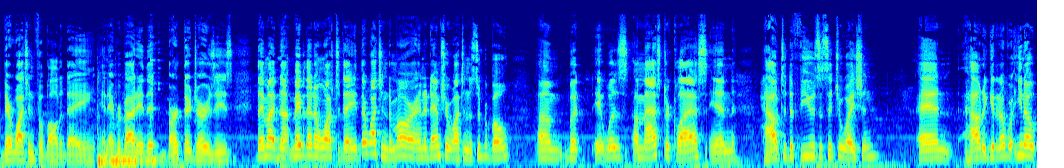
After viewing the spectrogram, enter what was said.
they're watching football today, and everybody that burnt their jerseys, they might not. Maybe they don't watch today. They're watching tomorrow, and they're damn sure watching the Super Bowl. Um, but it was a master class in how to diffuse a situation and how to get it over. You know,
